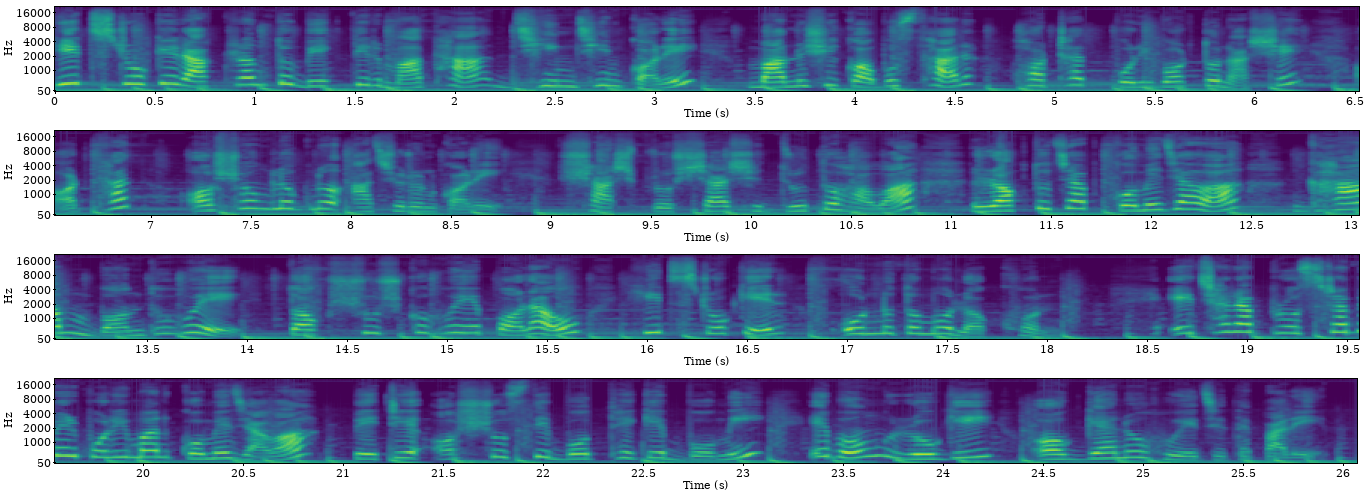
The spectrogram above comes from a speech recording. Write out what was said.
হিট স্ট্রোকের আক্রান্ত ব্যক্তির মাথা ঝিমঝিম করে, মানসিক অবস্থার হঠাৎ পরিবর্তন আসে, অর্থাৎ অসংলগ্ন আচরণ করে। শ্বাস প্রশ্বাস দ্রুত হওয়া, রক্তচাপ কমে যাওয়া, ঘাম বন্ধ হয়ে ত্বক শুষ্ক হয়ে পড়াও হিট স্ট্রোকের অন্যতম লক্ষণ। এছাড়া প্রস্রাবের পরিমাণ কমে যাওয়া, পেটে অস্বস্তি বোধ থেকে বমি এবং রোগী অজ্ঞানও হয়ে যেতে পারে।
